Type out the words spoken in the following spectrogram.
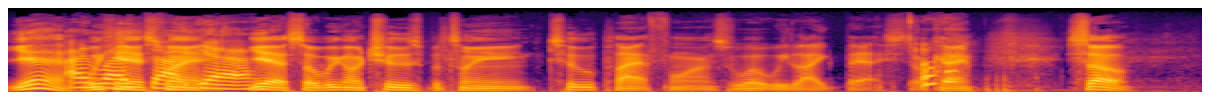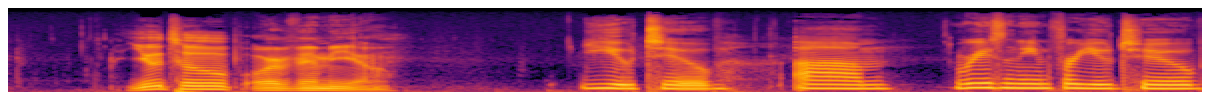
Yeah, I we like can that, yeah. yeah. So we're gonna choose between two platforms, what we like best. Okay. So, YouTube or Vimeo? YouTube. Um, reasoning for YouTube.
